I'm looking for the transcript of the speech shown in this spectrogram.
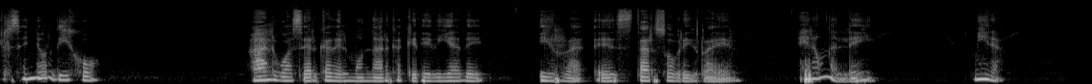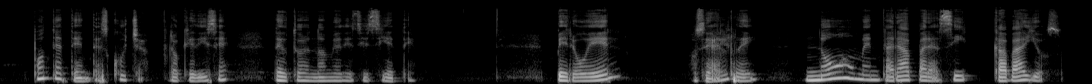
el Señor dijo algo acerca del monarca que debía de estar sobre Israel. Era una ley. Mira, ponte atenta, escucha lo que dice Deuteronomio 17. Pero él, o sea, el rey, no aumentará para sí caballos,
